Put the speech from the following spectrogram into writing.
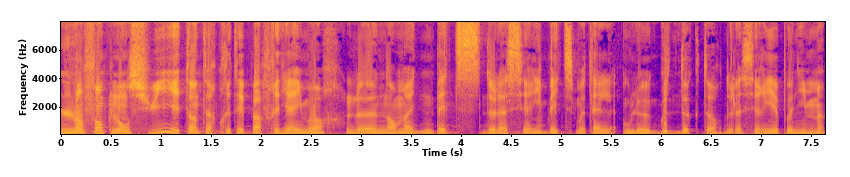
L'enfant que l'on suit est interprété par Freddie Highmore, le Norman Bates de la série Bates Motel ou le Good Doctor de la série éponyme.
